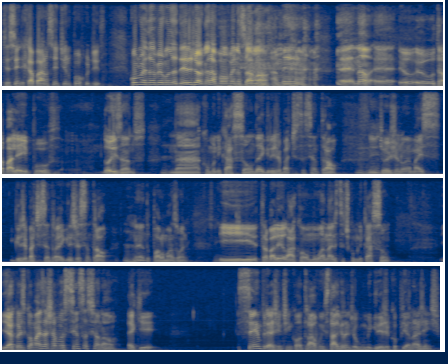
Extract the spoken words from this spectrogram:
Que Vocês sen- acabaram sentindo um pouco disso. Complementando a pergunta dele, e jogando a bomba aí na sua mão. Amém. É, não, é, eu, eu trabalhei por dois anos Uhum. na comunicação da Igreja Batista Central, Sim. que hoje não é mais Igreja Batista Central, é Igreja Central, Uhum. né, do Paulo Amazônia. E trabalhei lá como analista de comunicação. E a coisa que eu mais achava sensacional é que sempre a gente encontrava o Instagram de alguma igreja copiando a gente.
